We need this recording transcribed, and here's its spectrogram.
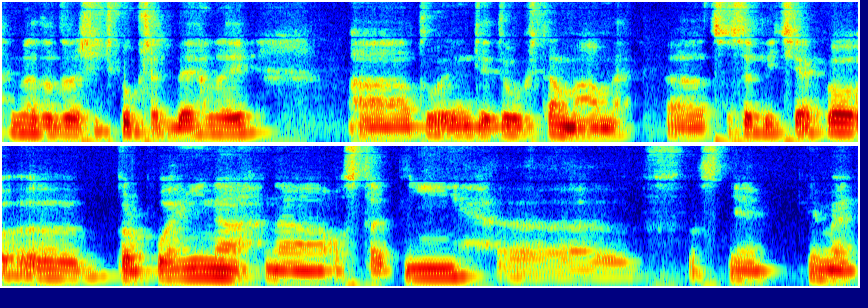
jsme to trošičku předběhli a tu identitu už tam máme. Eh, co se týče jako eh, propojení na, na ostatní eh, vlastně, řekněme,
